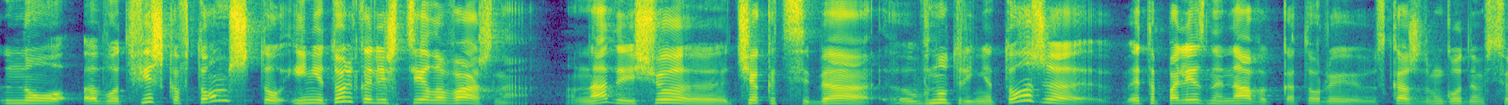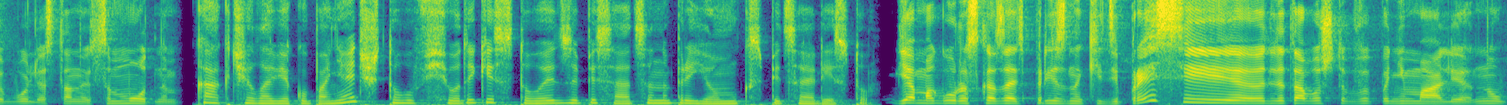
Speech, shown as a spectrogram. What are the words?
Но э, вот фишка в том, что и не только лишь тело важно – надо еще э, чекать себя внутренне тоже. Это полезный навык, который с каждым годом все более становится модным. Как человеку понять, что все-таки стоит записаться на прием к специалисту? Я могу рассказать признаки депрессии э, для того, чтобы вы понимали. Ну,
